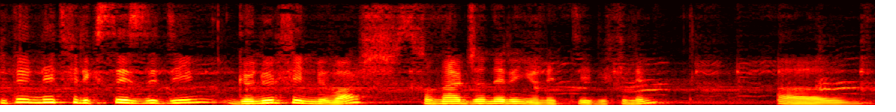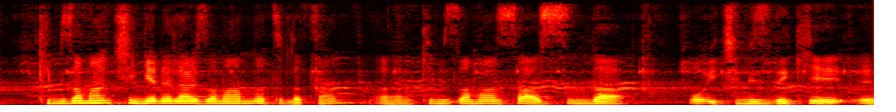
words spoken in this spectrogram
Bir de Netflix'te izlediğim Gönül filmi var. Soner Caner'in yönettiği bir film. Ee, kimi zaman çingeneler zamanını hatırlatan, e, kimi zamansa aslında o içimizdeki e,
